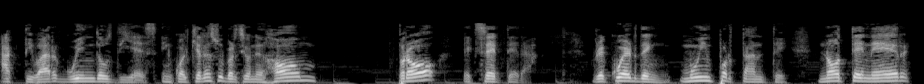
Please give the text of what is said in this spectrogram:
activar Windows 10 en cualquiera de sus versiones Home, Pro, etcétera. Recuerden, muy importante, no tener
